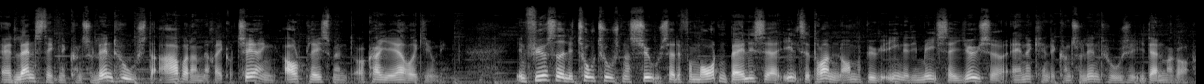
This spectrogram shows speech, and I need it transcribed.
er et landsdækkende konsulenthus, der arbejder med rekruttering, outplacement og karriererådgivning. En fyreseddel i 2007 satte for Morten Ballisær ild til drømmen om at bygge en af de mest seriøse og anerkendte konsulenthuse i Danmark op.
